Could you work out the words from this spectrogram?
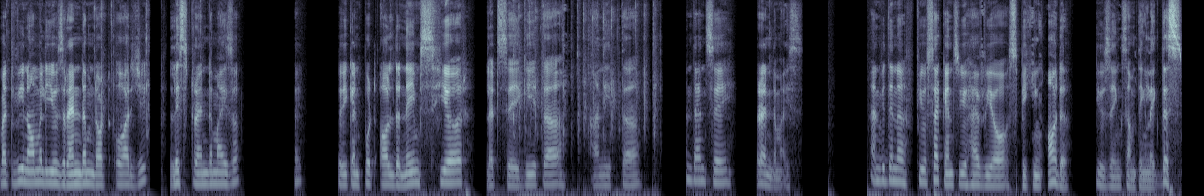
but we normally use random.org list randomizer. Right? So you can put all the names here. Let's say Geeta, Anita, and then say randomize and within a few seconds you have your speaking order using something like this.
